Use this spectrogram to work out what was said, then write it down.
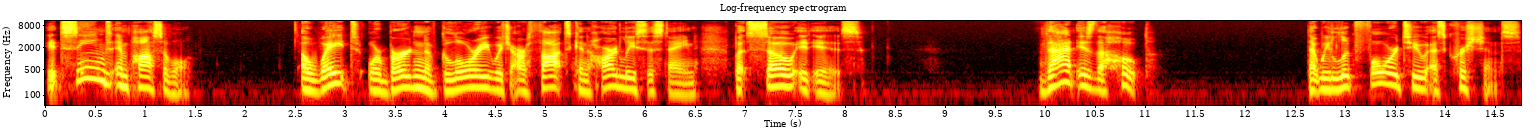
It seems impossible. A weight or burden of glory which our thoughts can hardly sustain, but so it is. That is the hope that we look forward to as Christians.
